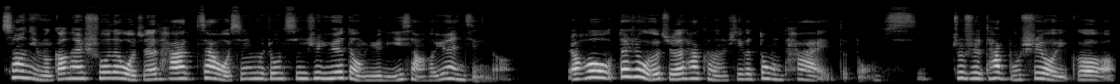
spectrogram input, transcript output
像你们刚才说的，我觉得它在我心目中其实是约等于理想和愿景的。然后，但是我又觉得它可能是一个动态的东西，就是它不是有一个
